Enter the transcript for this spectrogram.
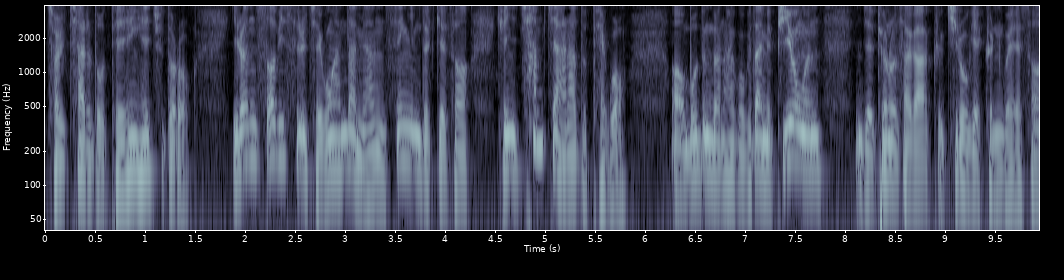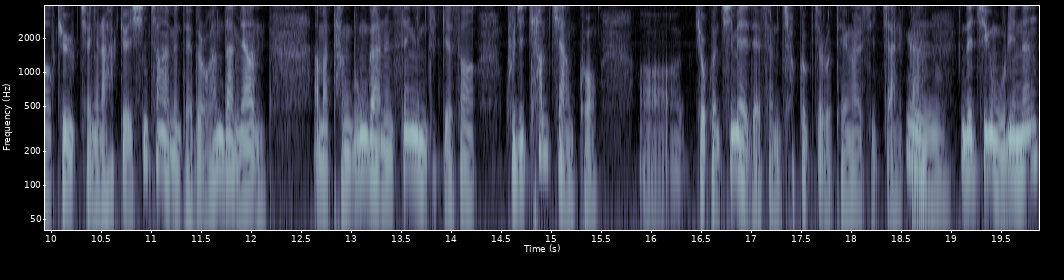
절차로 대행해 주도록 이런 서비스를 제공한다면 선생님들께서 괜히 참지 않아도 되고 어 모든 건 하고 그다음에 비용은 이제 변호사가 그 기록에 근거해서 교육청이나 학교에 신청하면 되도록 한다면 아마 당분간은 선생님들께서 굳이 참지 않고 어, 교권 침해에 대해서는 적극적으로 대응할 수 있지 않을까. 음. 근데 지금 우리는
